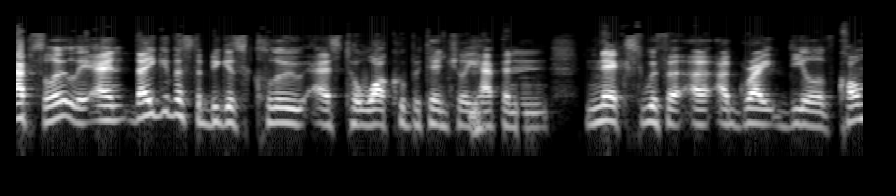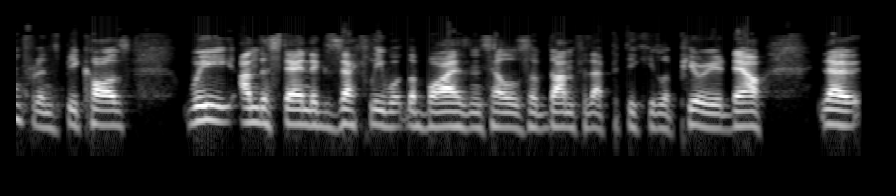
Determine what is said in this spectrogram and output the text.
Absolutely. And they give us the biggest clue as to what could potentially mm. happen next with a, a great deal of confidence because we understand exactly what the buyers and sellers have done for that particular period. Now, you know,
